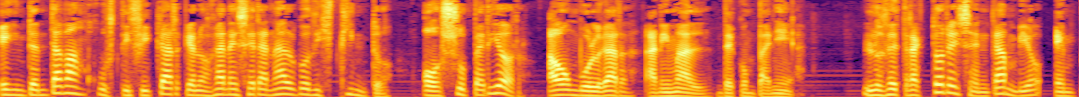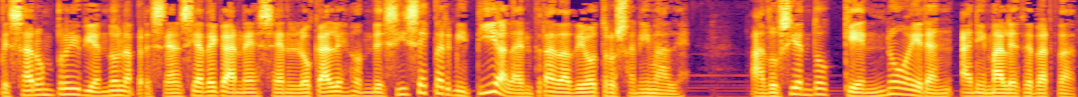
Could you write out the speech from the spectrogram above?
e intentaban justificar que los ganes eran algo distinto o superior a un vulgar animal de compañía. Los detractores, en cambio, empezaron prohibiendo la presencia de ganes en locales donde sí se permitía la entrada de otros animales, aduciendo que no eran animales de verdad.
